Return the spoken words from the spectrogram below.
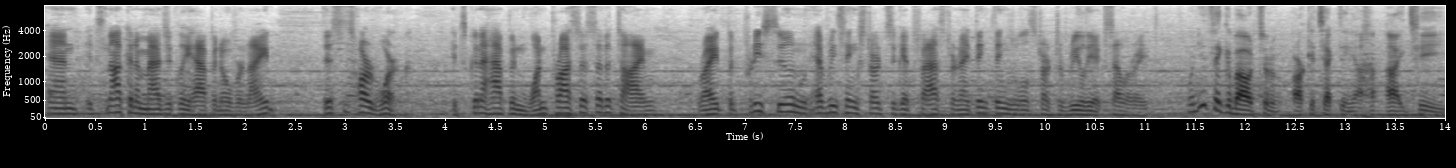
And it's not going to magically happen overnight. This is hard work. It's going to happen one process at a time, right? But pretty soon, everything starts to get faster, and I think things will start to really accelerate. When you think about sort of architecting IT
